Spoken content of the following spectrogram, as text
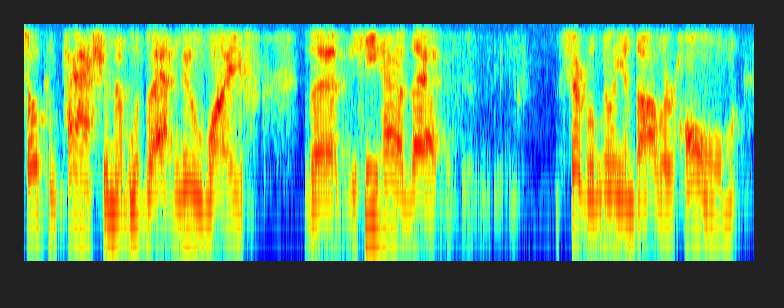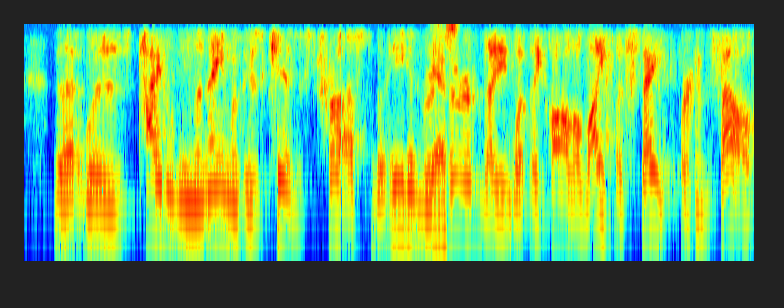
so compassionate with that new wife that he had that several million dollar home that was titled in the name of his kid's trust, but he had reserved yes. a what they call a life estate for himself,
